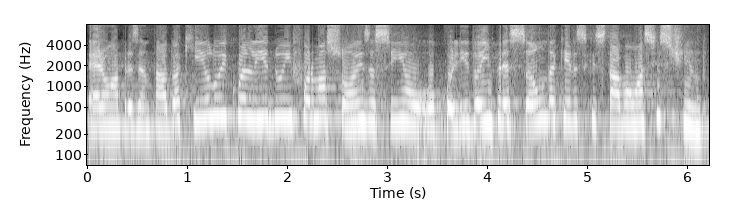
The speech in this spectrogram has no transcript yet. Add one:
eram apresentado aquilo e colhido informações assim, ou, ou colhido a impressão daqueles que estavam assistindo.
